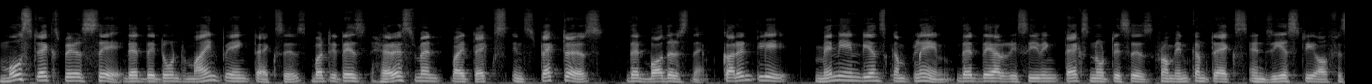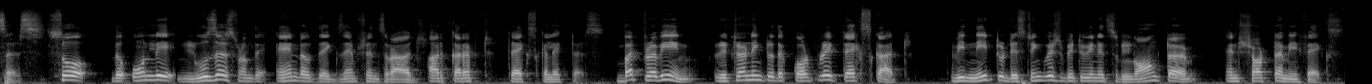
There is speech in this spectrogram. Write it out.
Most taxpayers say that they don't mind paying taxes, but it is harassment by tax inspectors that bothers them. Currently, many Indians complain that they are receiving tax notices from income tax and GST officers. So, the only losers from the end of the exemptions Raj are corrupt tax collectors. But Pravin, returning to the corporate tax cut, we need to distinguish between its long term and short term effects.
